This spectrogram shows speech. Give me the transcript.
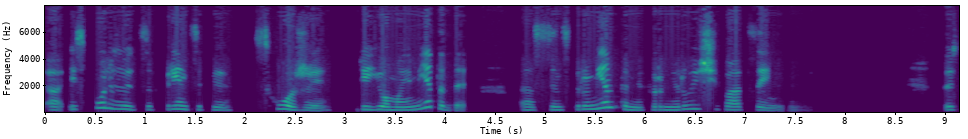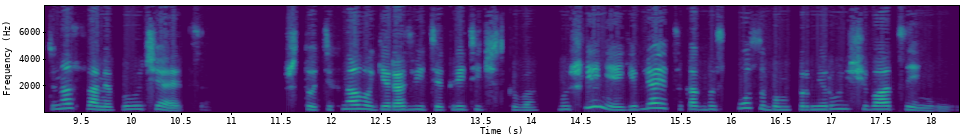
а, используются, в принципе, схожие приемы и методы а, с инструментами формирующего оценивания. То есть у нас с вами получается, что технология развития критического мышления является как бы способом формирующего оценивания.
